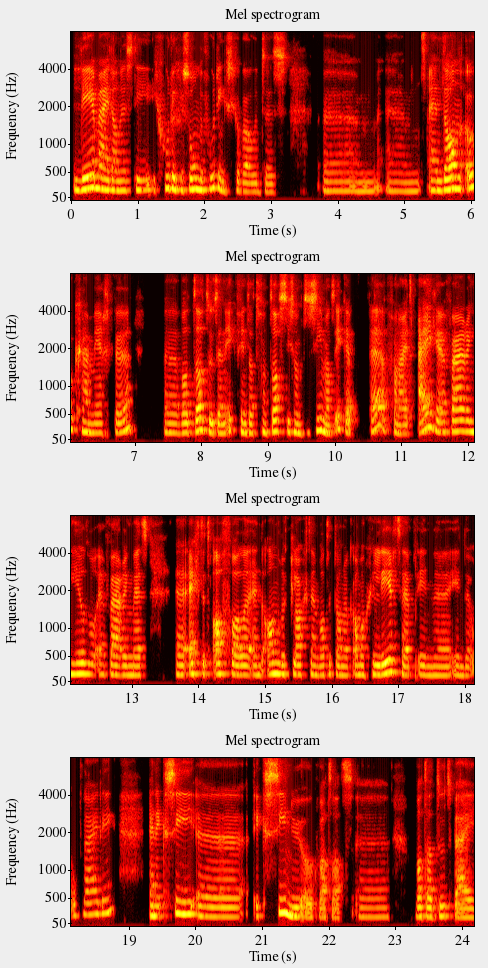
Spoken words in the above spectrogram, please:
leer mij dan eens die goede, gezonde voedingsgewoontes. Um, um, en dan ook gaan merken uh, wat dat doet. En ik vind dat fantastisch om te zien, want ik heb hè, vanuit eigen ervaring heel veel ervaring met uh, echt het afvallen en de andere klachten en wat ik dan ook allemaal geleerd heb in, uh, in de opleiding. En ik zie, ik zie nu ook wat dat, wat dat doet bij,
